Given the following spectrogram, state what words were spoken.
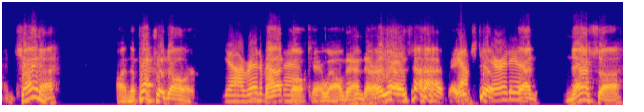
and China on the petrodollar. Yeah, I read about that. Okay, well then there it is. Page Yeah, two. There it is. And NASA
